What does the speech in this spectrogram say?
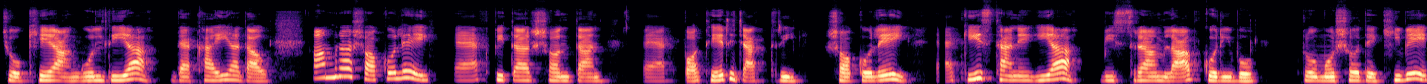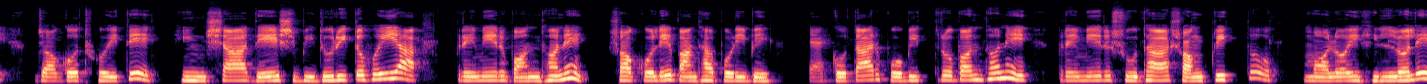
চোখে আঙ্গুল দিয়া দেখাইয়া দাও। আমরা সকলেই এক পিতার সন্তান, এক পথের যাত্রী। সকলেই একই স্থানে গিয়া বিশ্রাম লাভ করিব। ক্রমশ দেখিবে, জগৎ হইতে হিংসা, দেশ বিদূরিত হইয়া প্রেমের বন্ধনে সকলে বাঁধা পড়িবে। একতার পবিত্র বন্ধনে প্রেমের সুধা সংপৃক্ত মলয় হিল্লোলে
